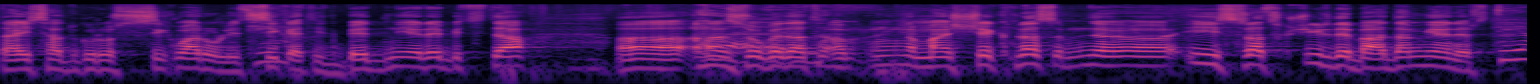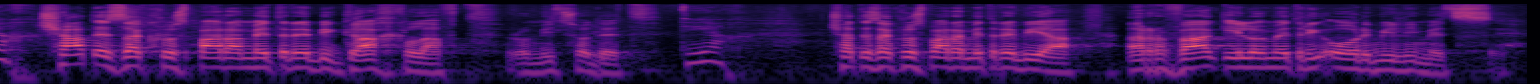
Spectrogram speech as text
და ისადგუროს სიყვარულით, სიკეთით, ბედნიერებით და ზოგადად მან შექმნას ის რაც გვჭირდება ადამიანებს. ჩატეს ზაქროს პარამეტრები გახლავთ რომ იცოდეთ. დიახ. ჩატეს ზაქროს პარამეტრებია 8 კილომეტრი 2 მმ-ზე.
